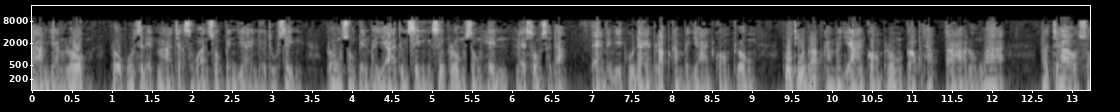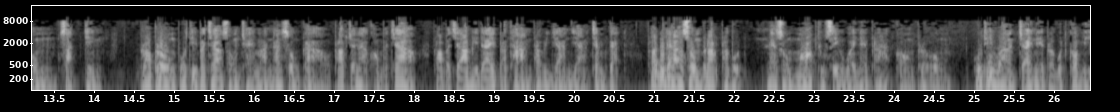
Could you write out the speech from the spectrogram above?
ตามอย่างโลก พระองค์ผู้เสด็จมาจากสวรรค์ทรงเป็นใหญ่เหนือทุกสิ่ง พระองค์ทรงเป็นพยานถึงสิ่ง ซึ่งพระองค์ทรงเห็นและทรงสดับ แต่ไม่มีผู้ใดรับคำพยานของพระองค์ ผู้ที่รับคำพยานของพระองค์ก็ประทับตราลงว่า พระเจ้าทรงสัตย์จริง เพราะพระองค์ผู้ที่พระเจ้าทรงใช้มานั้นทรงกล่าว พระวจนะของพระเจ้า เพราะพระเจ้ามิได้ประทานพระวิญญาณอย่างจำกัด พระบิดาทรงรักพระบุตร และทรงมอบทุกสิ่งไว้ในพระหัตถ์ของพระองค์ ผู้ที่วางใจในพระบุตรก็มี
